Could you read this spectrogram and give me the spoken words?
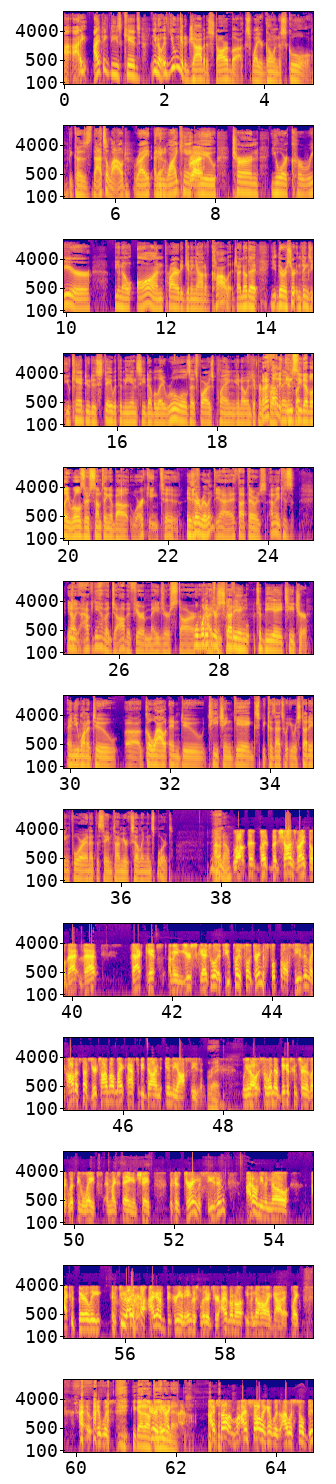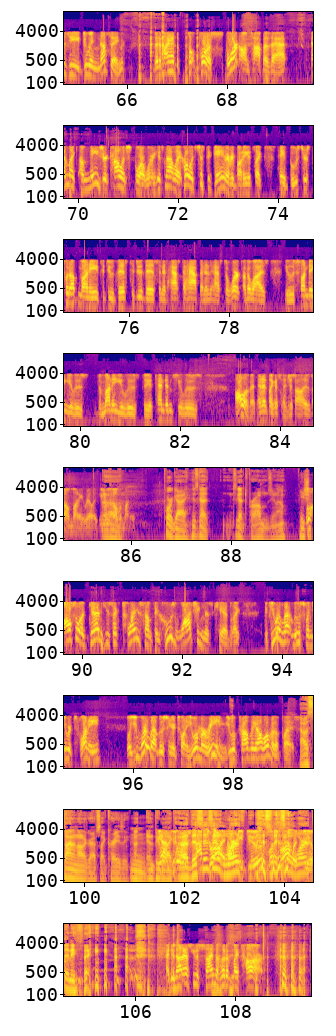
I I think these kids, you know, if you can get a job at a Starbucks while you're going to school because that's allowed, right? I Yeah. mean, why can't Right. you turn your career you know, on prior to getting out of college. I know that you, there are certain things that you can't do to stay within the NCAA rules as far as playing, you know, in different But I thought things. but- NCAA rules, there's something about working too. Is there really? Yeah, I thought there was. I mean, because you know, how can you have a job if you're a major star? well, what if Heisman you're Trophy? studying to be a teacher and you wanted to uh, go out and do teaching gigs because that's what you were studying for, and at the same time you're excelling in sports? I don't know. Well, th- but but Sean's right though. That that that gets. I mean, your schedule. If you play fo- during the football season, like all that stuff you're talking about, Mike, has to be done in the off season. Right. You know, so when their biggest concern is like lifting weights and like staying in shape, because during the season, I don't even know. I could barely, dude. I I got a degree in English literature. I don't know even know how I got it. Like, I, it was. You got it off You know the what I mean? internet. Like, I I felt I felt like it was I was so busy doing nothing that if I had to pour a sport on top of that, and like a major college sport where it's not like oh it's just a game everybody it's like hey boosters put up money to do this to do this and it has to happen and it has to work otherwise you lose funding you lose the money you lose the attendance you lose all of it and it's like I said just all it's all money really you lose all the money. Poor guy. He's got he's got problems. You know. You should, Well, also again, he's like twenty something. Who's watching this kid? Like, if you were let loose when you were twenty, well, you were let loose when you were twenty. You were Marine. You were probably all over the place. I was signing autographs like crazy, Uh, and people Yeah, were like, people uh, like, "This isn't worth. me, dude. This What's isn't with worth you?" anything." I did not ask you to sign the hood of my car.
